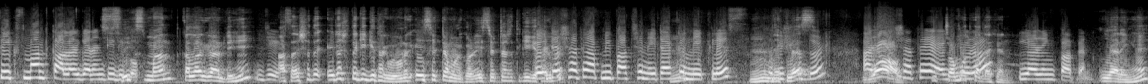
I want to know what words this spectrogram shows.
সিক্স মান্থ কালার গ্যারান্টি দিব। সিক্স মান্থ কালার গ্যারান্টি হ্যাঁ? আচ্ছা এর সাথে এটার সাথে কি কি থাকবে? মানে এই সেটটা মনে করেন এই সেটটার সাথে কি কি থাকবে? এটার সাথে আপনি পাচ্ছেন এটা একটা নেকলেস necklace। সুন্দর। আর এর সাথে এক জোড়া ইয়ারিং পাবেন। ইয়ারিং হ্যাঁ?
